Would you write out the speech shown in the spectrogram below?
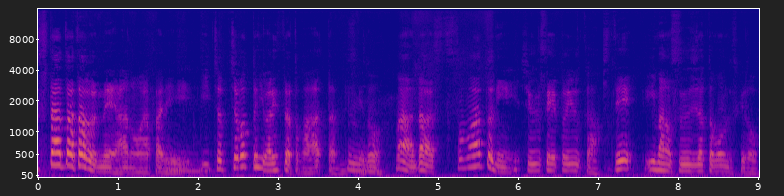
スタートは多分ね、あの、やっぱり、ちょ、ちょろっと言われてたとかあったんですけど、うん。まあ、だから、その後に修正というか、して、今の数字だと思うんですけど、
